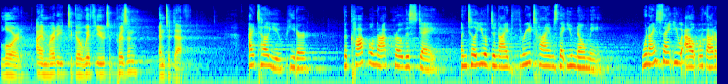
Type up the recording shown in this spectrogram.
Lord, I am ready to go with you to prison and to death. I tell you, Peter, the cock will not crow this day until you have denied three times that you know me. When I sent you out without a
